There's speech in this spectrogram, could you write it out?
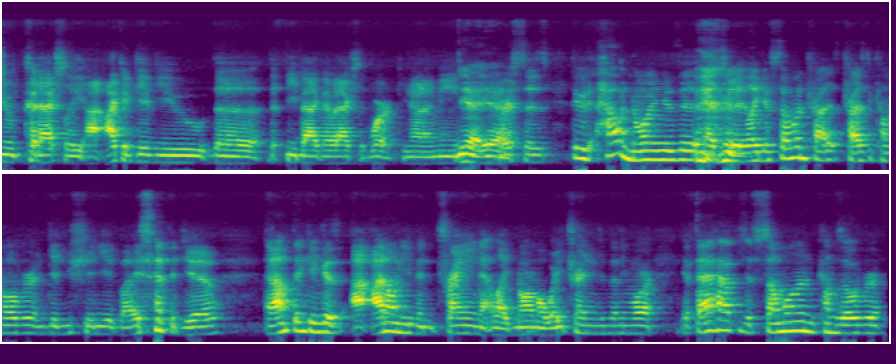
you could actually I, I could give you the the feedback that would actually work. You know what I mean? Yeah, yeah. Versus, dude, how annoying is it? Like if someone tries tries to come over and give you shitty advice at the gym, and I'm thinking because I, I don't even train at like normal weight training gyms anymore. If that happens, if someone comes over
